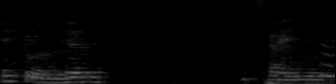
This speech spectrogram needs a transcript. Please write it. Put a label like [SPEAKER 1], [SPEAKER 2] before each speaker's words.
[SPEAKER 1] Cái của nhân Cái này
